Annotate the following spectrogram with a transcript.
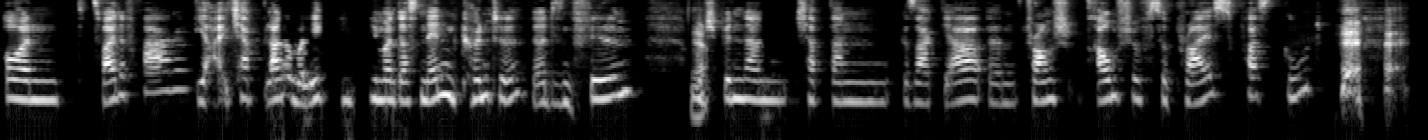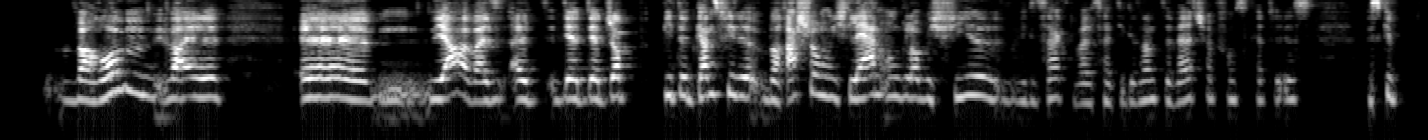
Und die zweite Frage, ja, ich habe lange überlegt, wie, wie, man das nennen könnte, ja, diesen Film. Und ja. ich bin dann, ich habe dann gesagt, ja, ähm, Traum, Traumschiff Surprise passt gut. Warum? Weil ähm, ja, weil halt der, der Job bietet ganz viele Überraschungen. Ich lerne unglaublich viel, wie gesagt, weil es halt die gesamte Wertschöpfungskette ist. Es gibt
